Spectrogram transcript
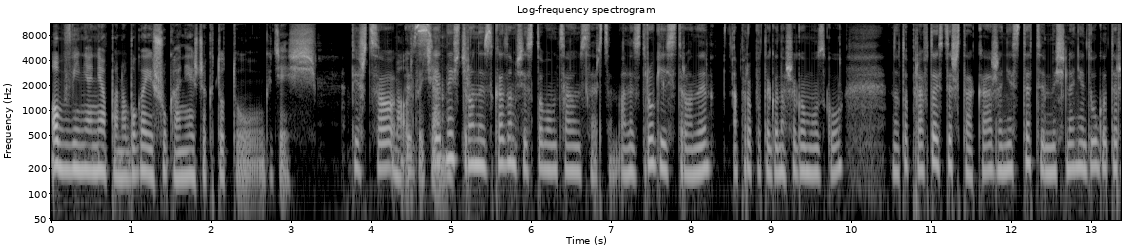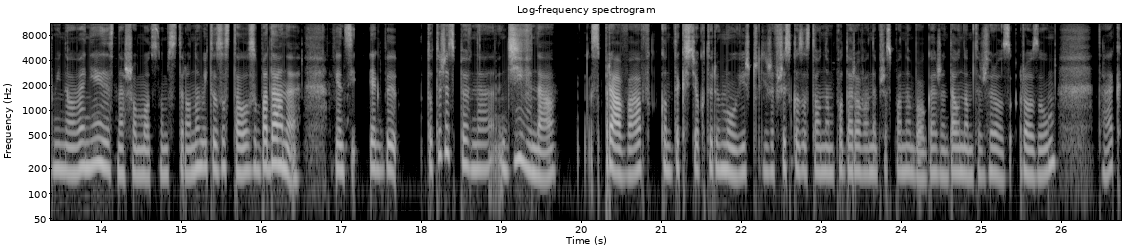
obwiniania Pana Boga i szukania jeszcze kto tu gdzieś Wiesz co, z jednej strony zgadzam się z tobą całym sercem, ale z drugiej strony, a propos tego naszego mózgu, no to prawda jest też taka, że niestety myślenie długoterminowe nie jest naszą mocną stroną i to zostało zbadane. Więc jakby to też jest pewna dziwna sprawa w kontekście, o którym mówisz, czyli że wszystko zostało nam podarowane przez Pana Boga, że dał nam też roz, rozum, tak?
